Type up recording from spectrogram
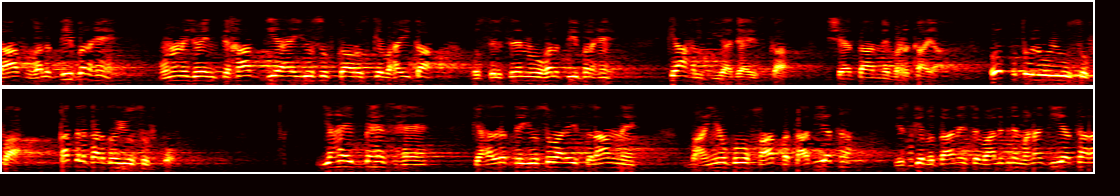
صاف غلطی پر ہیں۔ انہوں نے جو انتخاب کیا ہے یوسف کا اور اس کے بھائی کا، اس سلسلے میں وہ غلطی پر ہیں۔ کیا حل کیا جائے اس کا؟ شیطان نے بھڑکایا۔ اقتلوا یوسفا، قتل کر دو یوسف کو۔ یہاں ایک بحث ہے کہ حضرت یوسف علیہ السلام نے بھائیوں کو وہ خواب بتا دیا تھا جس کے بتانے سے والد نے منع کیا تھا،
